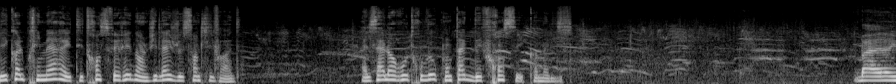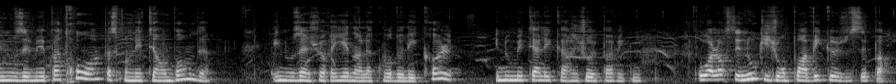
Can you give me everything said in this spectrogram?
l'école primaire a été transférée dans le village de Sainte-Livrade. Elle s'est alors retrouvée au contact des Français, comme elle dit. Bah, ils nous aimaient pas trop, hein, parce qu'on était en bande. Ils nous injuriaient dans la cour de l'école. Ils nous mettaient à l'écart, ils jouaient pas avec nous. Ou alors c'est nous qui jouons pas avec eux, je sais pas.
